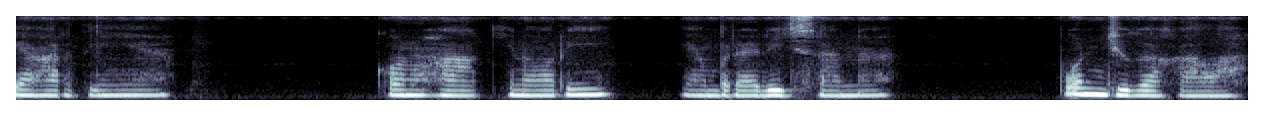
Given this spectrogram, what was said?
Yang artinya Konoha Kinori yang berada di sana pun juga kalah.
